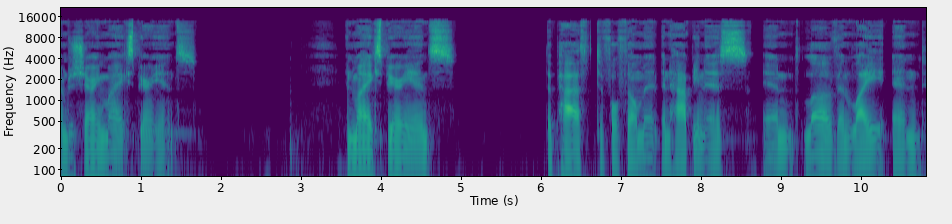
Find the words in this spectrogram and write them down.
I'm just sharing my experience. In my experience, the path to fulfillment and happiness and love and light and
